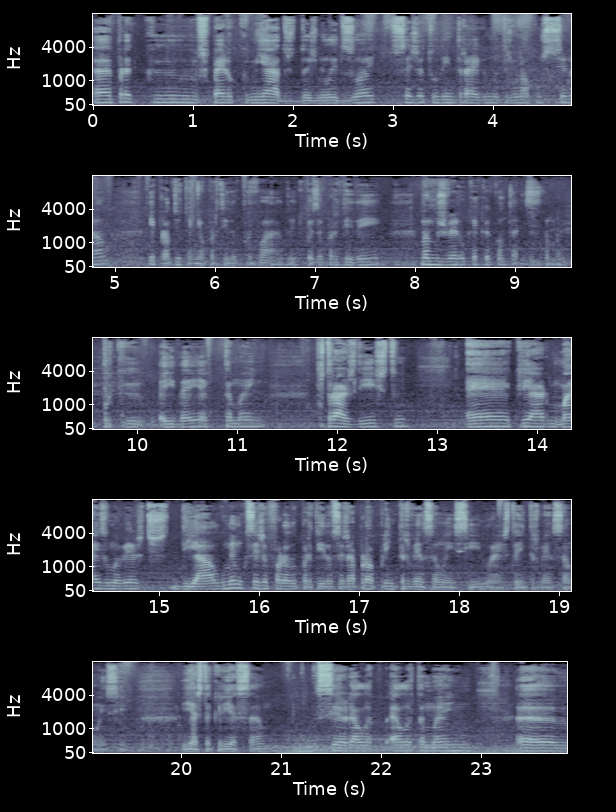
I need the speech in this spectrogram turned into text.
ah, para que espero que meados de 2018 seja tudo entregue no Tribunal Constitucional e pronto, eu tenho o partido aprovado e depois a partir daí vamos ver o que é que acontece também. Porque a ideia é que também por trás disto é criar mais uma vez diálogo, mesmo que seja fora do partido, ou seja, a própria intervenção em si, não é? Esta intervenção em si e esta criação, ser ela, ela também ah,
